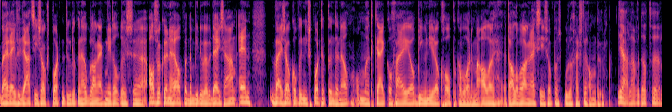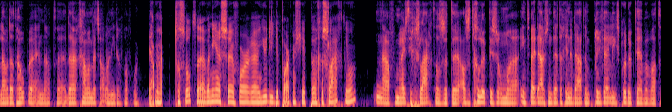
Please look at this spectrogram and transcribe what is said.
bij revalidatie is ook sport natuurlijk een heel belangrijk middel. Dus als we kunnen helpen, dan bieden we deze aan. En wijs ook op unieksporten.nl om te kijken of hij op die manier ook geholpen kan worden. Maar alle, het allerbelangrijkste is op een spoedig herstel natuurlijk. Ja, laten we dat laten we dat hopen. En dat, uh, daar gaan we met z'n allen in ieder geval voor. Ja. ja tot slot, uh, wanneer is uh, voor jullie de partnership geslaagd, Jon? Nou, voor mij is die geslaagd als het, als het gelukt is om in 2030 inderdaad een privé-lease product te hebben wat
